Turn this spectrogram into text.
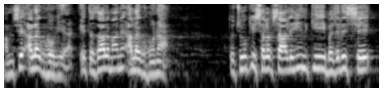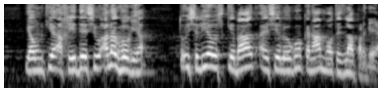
ہم سے الگ ہو گیا، اعتزال مانے الگ ہونا۔ تو چونکہ سلب صالحین کی مجلس سے یا ان کے عقیدے سے وہ الگ ہو گیا، تو اس لیے اس کے بعد ایسے لوگوں کا نام معتضلا پڑ گیا۔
